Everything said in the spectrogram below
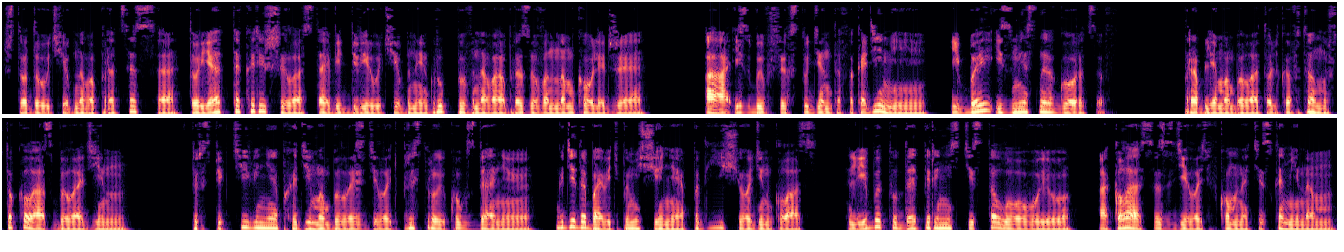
Что до учебного процесса, то я так и решил оставить две учебные группы в новообразованном колледже. А из бывших студентов академии и Б из местных горцев. Проблема была только в том, что класс был один, перспективе необходимо было сделать пристройку к зданию, где добавить помещение под еще один класс, либо туда перенести столовую, а класс сделать в комнате с камином.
